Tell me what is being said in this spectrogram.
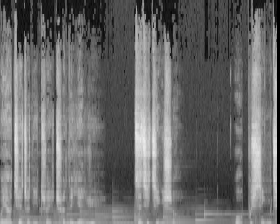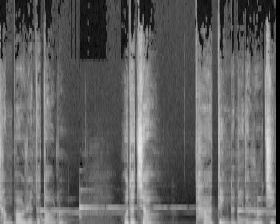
我要借着你嘴唇的言语，自己谨守。我不行强暴人的道路，我的脚踏定了你的路径，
